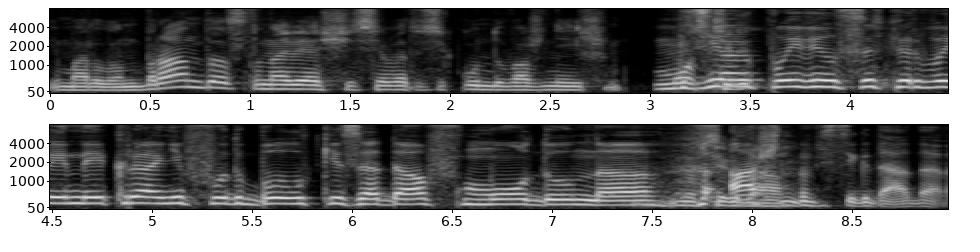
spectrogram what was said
и Марлон Брандо, становящийся в эту секунду важнейшим. Мост Где он появился впервые на экране в футболке, задав моду на... Навсегда. Аж навсегда, да.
